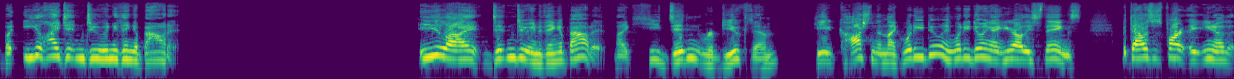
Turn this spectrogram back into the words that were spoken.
But Eli didn't do anything about it. Eli didn't do anything about it. Like he didn't rebuke them. He cautioned them, like, what are you doing? What are you doing? I hear all these things. But that was his part. You know,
